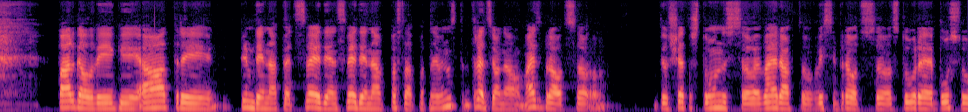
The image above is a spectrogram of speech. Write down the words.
pārgalvīgi, ātri, pirmdienā pēc svētdienas, svētdienā paslēpot nevi, nu, tradicionāli aizbrauc 24 stundas vai vairāk, tu visi brauc stūrē busu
